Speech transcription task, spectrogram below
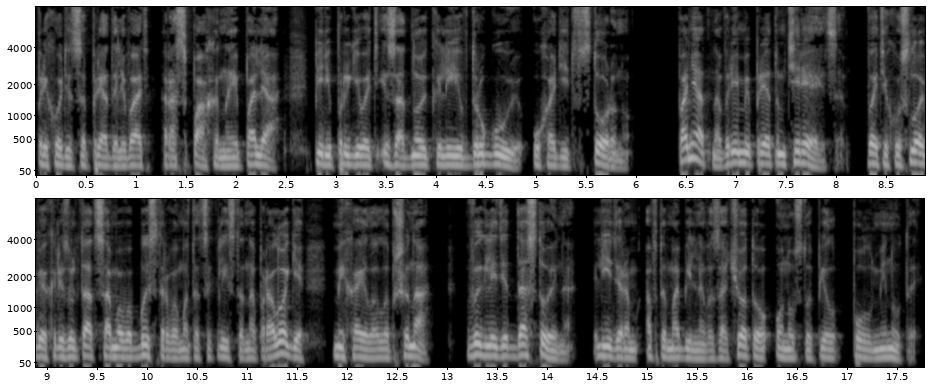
Приходится преодолевать распаханные поля, перепрыгивать из одной колеи в другую, уходить в сторону. Понятно, время при этом теряется. В этих условиях результат самого быстрого мотоциклиста на прологе, Михаила Лапшина, выглядит достойно. Лидером автомобильного зачета он уступил полминуты.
